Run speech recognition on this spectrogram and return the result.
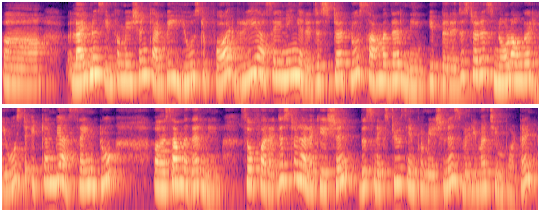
uh, liveness information can be used for reassigning a register to some other name. If the register is no longer used, it can be assigned to uh, some other name. So for register allocation, this next use information is very much important.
